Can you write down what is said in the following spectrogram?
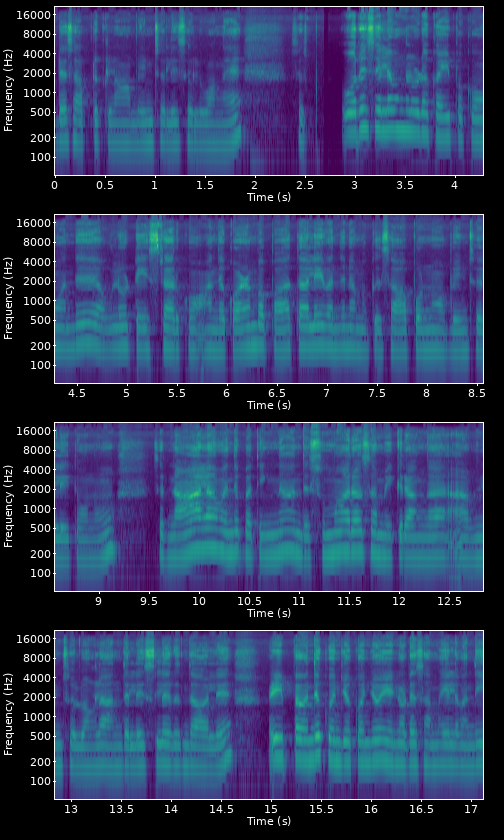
கூட சாப்பிட்டுக்கலாம் அப்படின்னு சொல்லி சொல்லுவாங்க. ஒரு சிலவங்களோட கைப்பக்குவம் வந்து அவ்வளோ டேஸ்ட்டாக இருக்கும். அந்த குழம்ப பார்த்தாலே வந்து நமக்கு சாப்பிட்ணும் அப்படின்னு சொல்லி தோணும். ஸோ நான்லாம் வந்து பார்த்திங்கன்னா அந்த சுமாராக சமைக்கிறாங்க அப்படின்னு சொல்லுவாங்களே அந்த லிஸ்ட்டில் இருந்தால் இப்போ வந்து கொஞ்சம் கொஞ்சம் என்னோடய சமையலை வந்து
